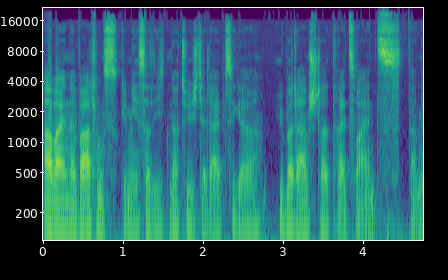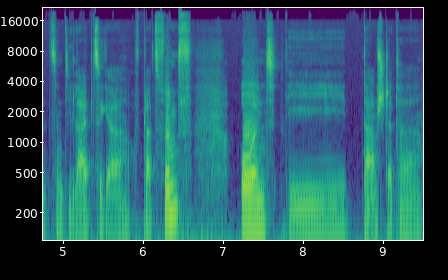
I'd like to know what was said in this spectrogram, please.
Aber ein erwartungsgemäßer Sieg natürlich der Leipziger über Darmstadt 3 zu 1. Damit sind die Leipziger auf Platz 5 und die Darmstädter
